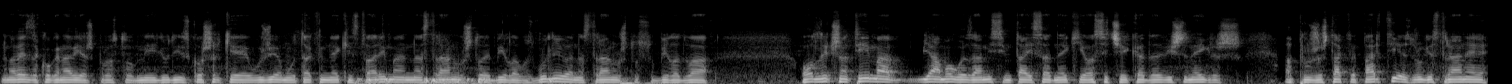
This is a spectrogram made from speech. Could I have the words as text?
nema veze za koga navijaš, prosto mi ljudi iz košarke uživamo u takvim nekim stvarima, na stranu što je bila uzbudljiva, na stranu što su bila dva odlična tima, ja mogu da zamislim taj sad neki osjećaj kada više ne igraš, a pružaš takve partije, s druge strane, e,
